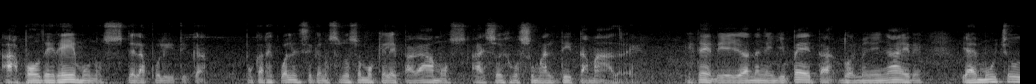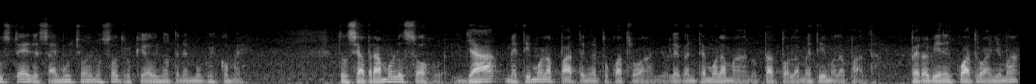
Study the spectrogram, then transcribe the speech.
apoderémonos de la política. Porque recuérdense que nosotros somos que le pagamos a esos hijos su maldita madre. ¿Entiendes? Y ellos andan en jipeta, duermen en aire. Y hay muchos de ustedes, hay muchos de nosotros que hoy no tenemos que comer. Entonces abramos los ojos. Ya metimos la pata en estos cuatro años. Levantemos la mano, tato, la metimos la pata. Pero vienen cuatro años más.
